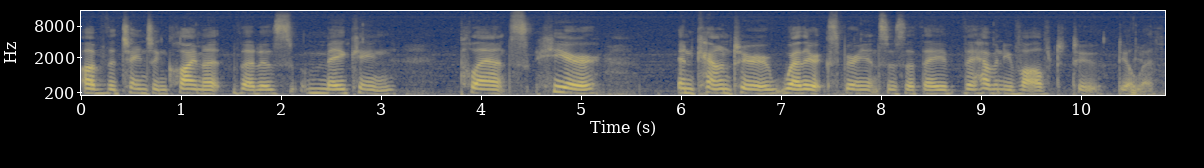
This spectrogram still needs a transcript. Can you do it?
of the changing climate that is making plants here encounter weather experiences that they, they haven't evolved to deal yeah. with.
